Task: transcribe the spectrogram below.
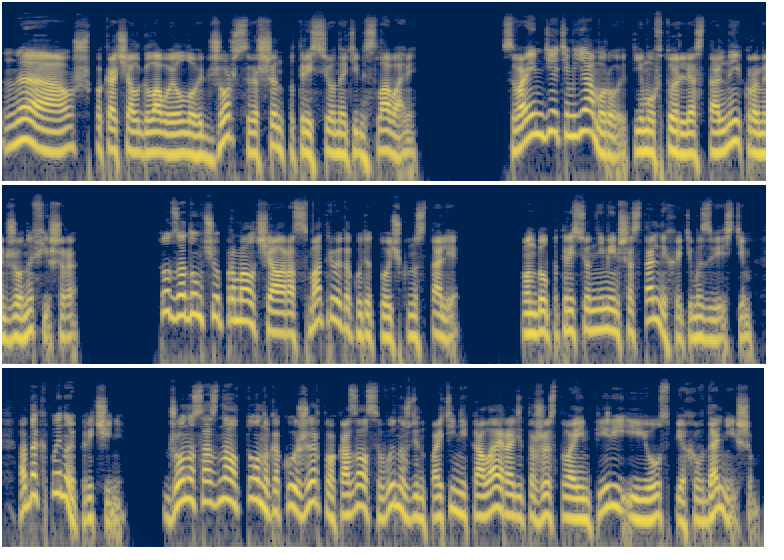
«Да уж», — покачал головой Ллойд Джордж, совершенно потрясен этими словами. «Своим детям яму роет», — ему вторили остальные, кроме Джона Фишера. Тот задумчиво промолчал, рассматривая какую-то точку на столе. Он был потрясен не меньше остальных этим известием, однако по иной причине. Джон осознал то, на какую жертву оказался вынужден пойти Николай ради торжества империи и ее успеха в дальнейшем.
